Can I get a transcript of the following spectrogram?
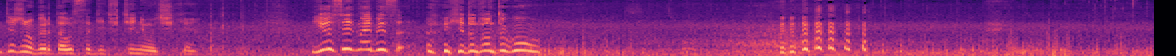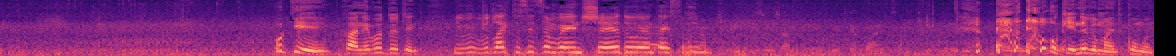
Где же Роберта усадить в тенечке? You said maybe s- he don't want to go. Okay, honey, what do you think? You would like to sit somewhere in shadow and I swim? Окей, never mind, come on.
